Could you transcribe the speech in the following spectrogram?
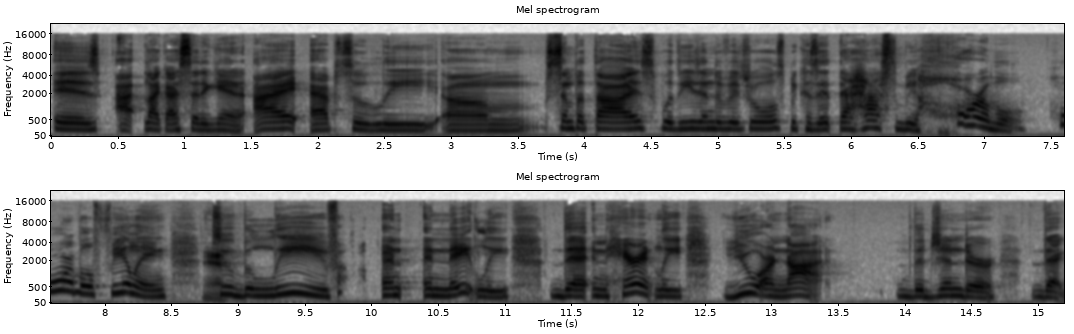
is I, like I said again, I absolutely um, sympathize with these individuals because it that has to be horrible, horrible feeling Yeah. to believe and innately that inherently you are not the gender that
